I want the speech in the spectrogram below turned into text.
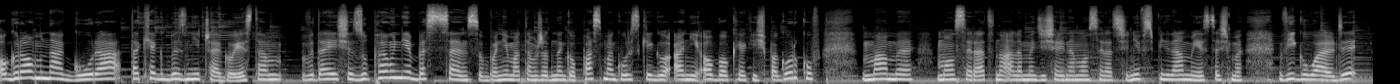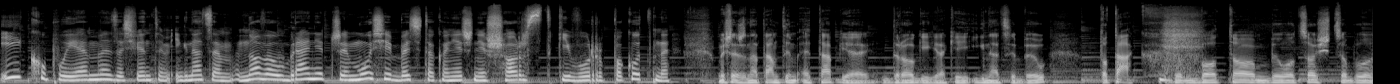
ogromna góra, tak jakby z niczego. Jest tam, wydaje się, zupełnie bez sensu, bo nie ma tam żadnego pasma górskiego, ani obok jakichś pagórków. Mamy Montserrat, no ale my dzisiaj na Montserrat się nie wspinamy, jesteśmy w Igualdzie i kupujemy ze świętym Ignacem nowe ubranie. Czy musi być to koniecznie szorstki wór pokutny? Myślę, że na tamtym etapie drogi, jakiej Ignacy był, to tak, bo to było coś, co było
